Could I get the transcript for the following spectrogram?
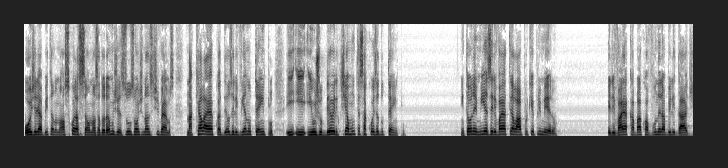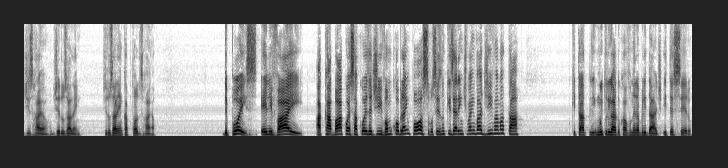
Hoje ele habita no nosso coração. Nós adoramos Jesus onde nós estivermos. Naquela época Deus ele vinha no templo e, e, e o judeu ele tinha muito essa coisa do templo. Então Neemias ele vai até lá porque primeiro ele vai acabar com a vulnerabilidade de Israel, de Jerusalém. Jerusalém é capital de Israel. Depois, ele vai acabar com essa coisa de vamos cobrar impostos. Se vocês não quiserem, a gente vai invadir e vai matar. Que está muito ligado com a vulnerabilidade. E terceiro,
